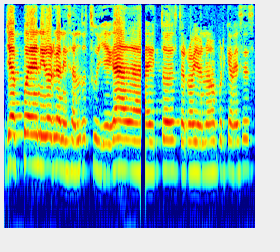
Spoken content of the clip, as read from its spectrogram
ya pueden ir organizando su llegada y todo este rollo, ¿no? Porque a veces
